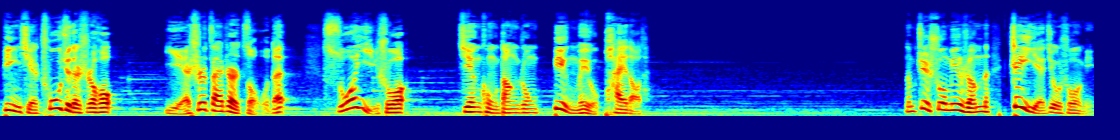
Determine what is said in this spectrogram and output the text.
并且出去的时候也是在这儿走的，所以说监控当中并没有拍到他。那么这说明什么呢？这也就说明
